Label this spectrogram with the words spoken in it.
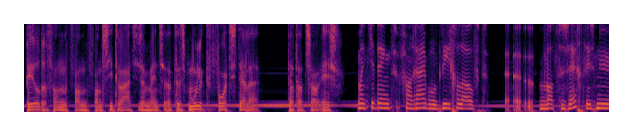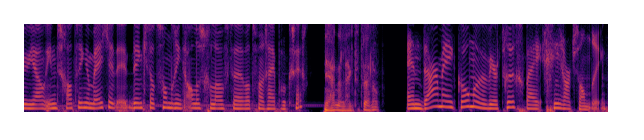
beelden van, van, van situaties en mensen. Dat is moeilijk te voor te stellen dat dat zo is. Want je denkt van Rijbroek die gelooft uh, wat ze zegt, is nu jouw inschatting een beetje. Denk je dat Sanderink alles gelooft uh, wat Van Rijbroek zegt? Ja, daar lijkt het wel op. En daarmee komen we weer terug bij Gerard Sanderink.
